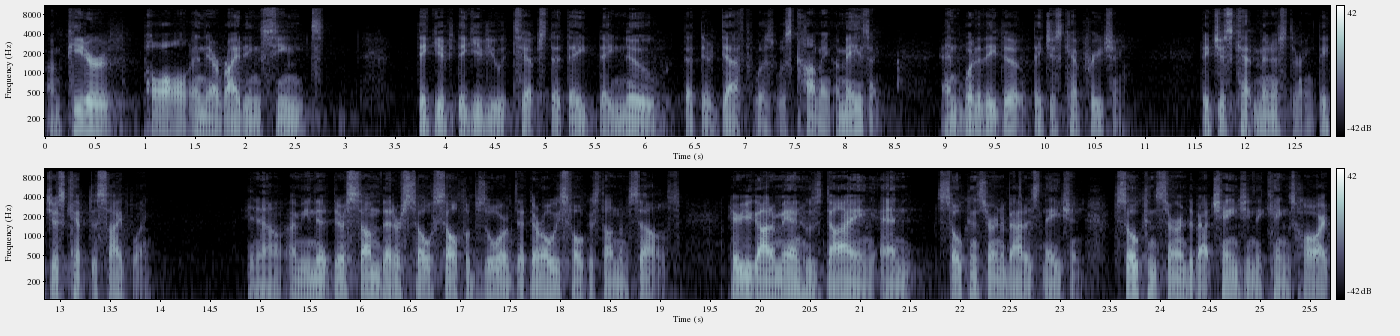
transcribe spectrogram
Um, Peter, Paul, in their writings seemed they give, they give you tips that they, they knew that their death was, was coming. Amazing. And what did they do? They just kept preaching. They just kept ministering. They just kept discipling. You know, I mean, there, there's some that are so self absorbed that they're always focused on themselves. Here you got a man who's dying and so concerned about his nation, so concerned about changing the king's heart.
